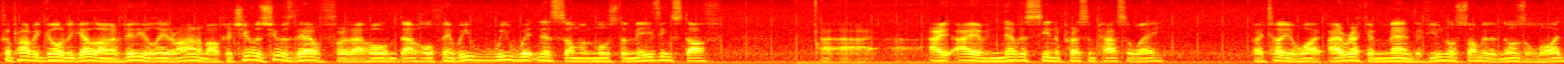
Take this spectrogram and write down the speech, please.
could probably go together on a video later on about because she was she was there for that whole that whole thing. We we witnessed some of the most amazing stuff. I, I I I have never seen a person pass away. But I tell you what, I recommend if you know somebody that knows the Lord,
